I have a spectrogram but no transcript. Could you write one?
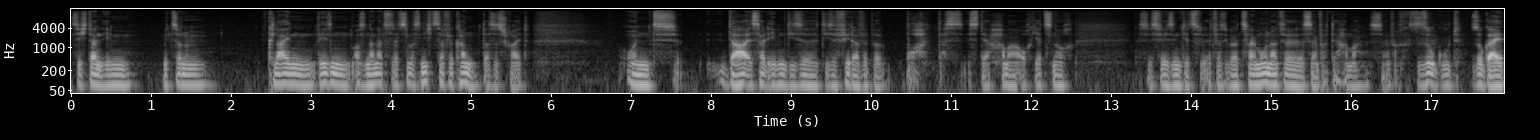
sich dann eben mit so einem kleinen Wesen auseinanderzusetzen, was nichts dafür kann, dass es schreit. Und da ist halt eben diese, diese Federwippe, boah, das ist der Hammer auch jetzt noch. Das ist, wir sind jetzt etwas über zwei Monate, das ist einfach der Hammer. Das ist einfach so gut, so geil.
